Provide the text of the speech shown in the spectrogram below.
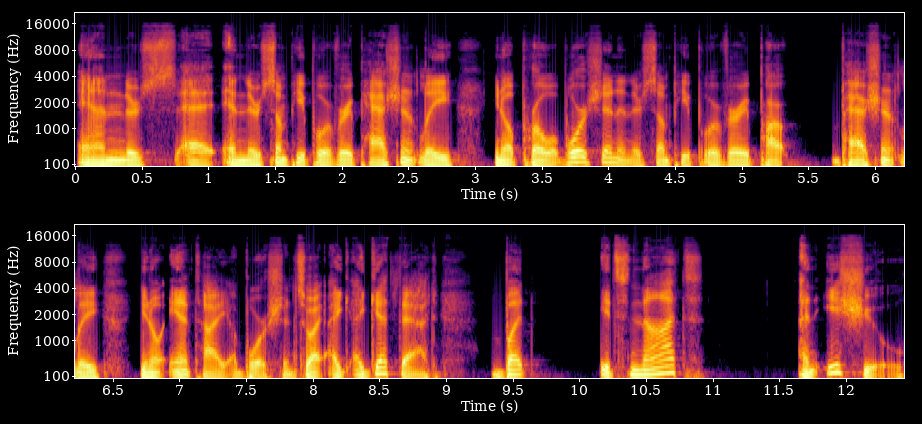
And there's uh, and there's some people who are very passionately, you know, pro-abortion, and there's some people who are very pro- passionately, you know, anti-abortion. So I, I, I get that, but it's not an issue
